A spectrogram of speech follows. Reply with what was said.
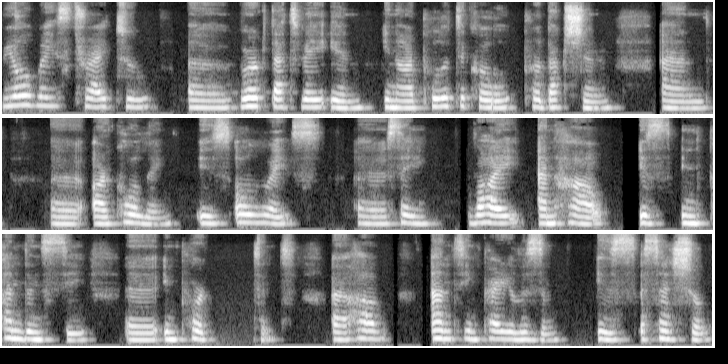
we always try to uh, work that way in in our political production and uh, our calling is always uh, saying why and how is independency uh, important. Uh, how anti-imperialism is essential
